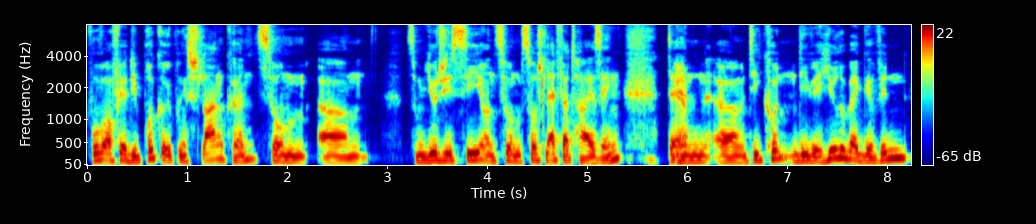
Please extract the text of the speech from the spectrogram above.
wo wir auch wieder die Brücke übrigens schlagen können zum ähm, zum UGC und zum Social Advertising. Denn ja. äh, die Kunden, die wir hierüber gewinnen,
